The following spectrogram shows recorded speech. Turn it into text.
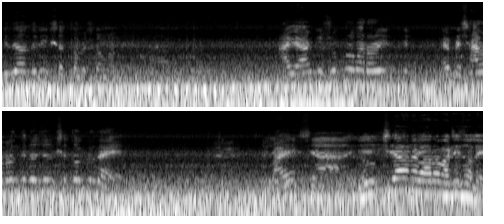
কিন্তু আমাদের রিক্সা চলে সমানে। আগে আর কি শুক্রবার ওই এমনি সাধারণ দিনে যদি রিক্সা চলতে দেয়? রিক্সা মানে বারো ভাটি চলে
